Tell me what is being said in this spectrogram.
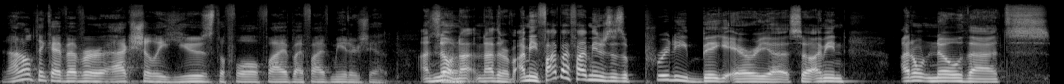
and I don't think I've ever actually used the full five by five meters yet. Uh, no, So- not neither of. I mean, five by five meters is a pretty big area. So I mean, I don't know that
